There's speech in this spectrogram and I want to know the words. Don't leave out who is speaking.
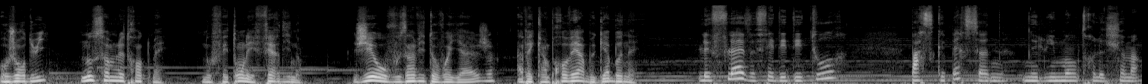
Speaker 1: Aujourd'hui, nous sommes le 30 mai. Nous fêtons les Ferdinand. Géo vous invite au voyage avec un proverbe gabonais.
Speaker 2: Le fleuve fait des détours parce que personne ne lui montre le chemin.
